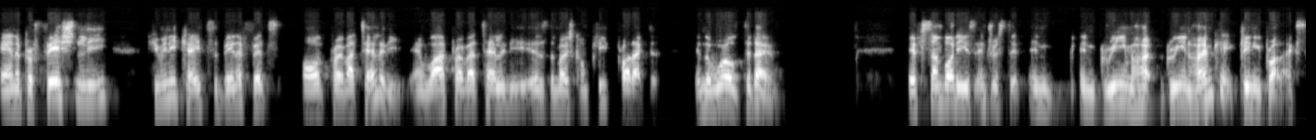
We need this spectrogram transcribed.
and it professionally communicates the benefits of Pro Vitality and why Pro Vitality is the most complete product in the world today if somebody is interested in, in green, green home cleaning products,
